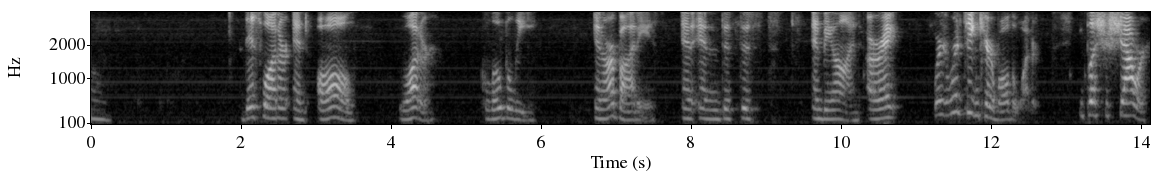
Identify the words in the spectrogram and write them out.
Mm. this water and all water globally in our bodies and and this this and beyond. All right. We're, we're taking care of all the water. You bless your shower.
